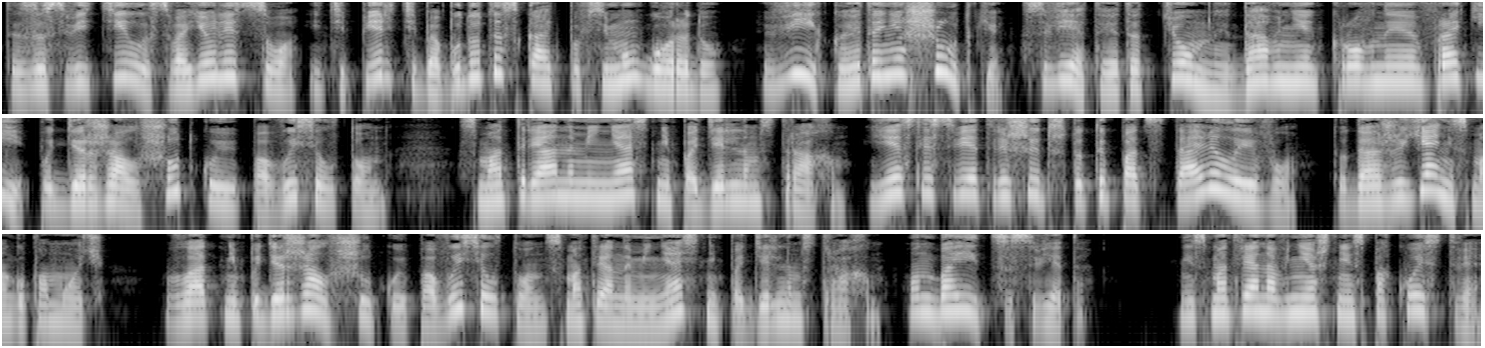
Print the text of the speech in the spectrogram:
Ты засветила свое лицо, и теперь тебя будут искать по всему городу. «Вика, это не шутки! Свет и этот темный, давние кровные враги!» Поддержал шутку и повысил тон, смотря на меня с неподдельным страхом. «Если Свет решит, что ты подставила его, то даже я не смогу помочь. Влад не поддержал шутку и повысил тон, смотря на меня с неподдельным страхом. Он боится света. Несмотря на внешнее спокойствие,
